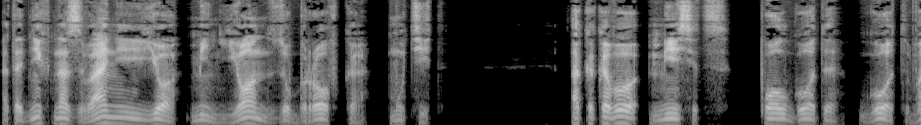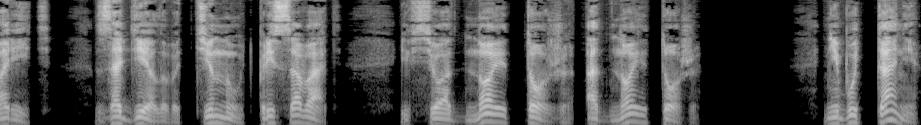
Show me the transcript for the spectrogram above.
От одних названий ее миньон, зубровка мутит. А каково месяц, полгода, год варить, заделывать, тянуть, прессовать, и все одно и то же, одно и то же. Не будь Тани,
